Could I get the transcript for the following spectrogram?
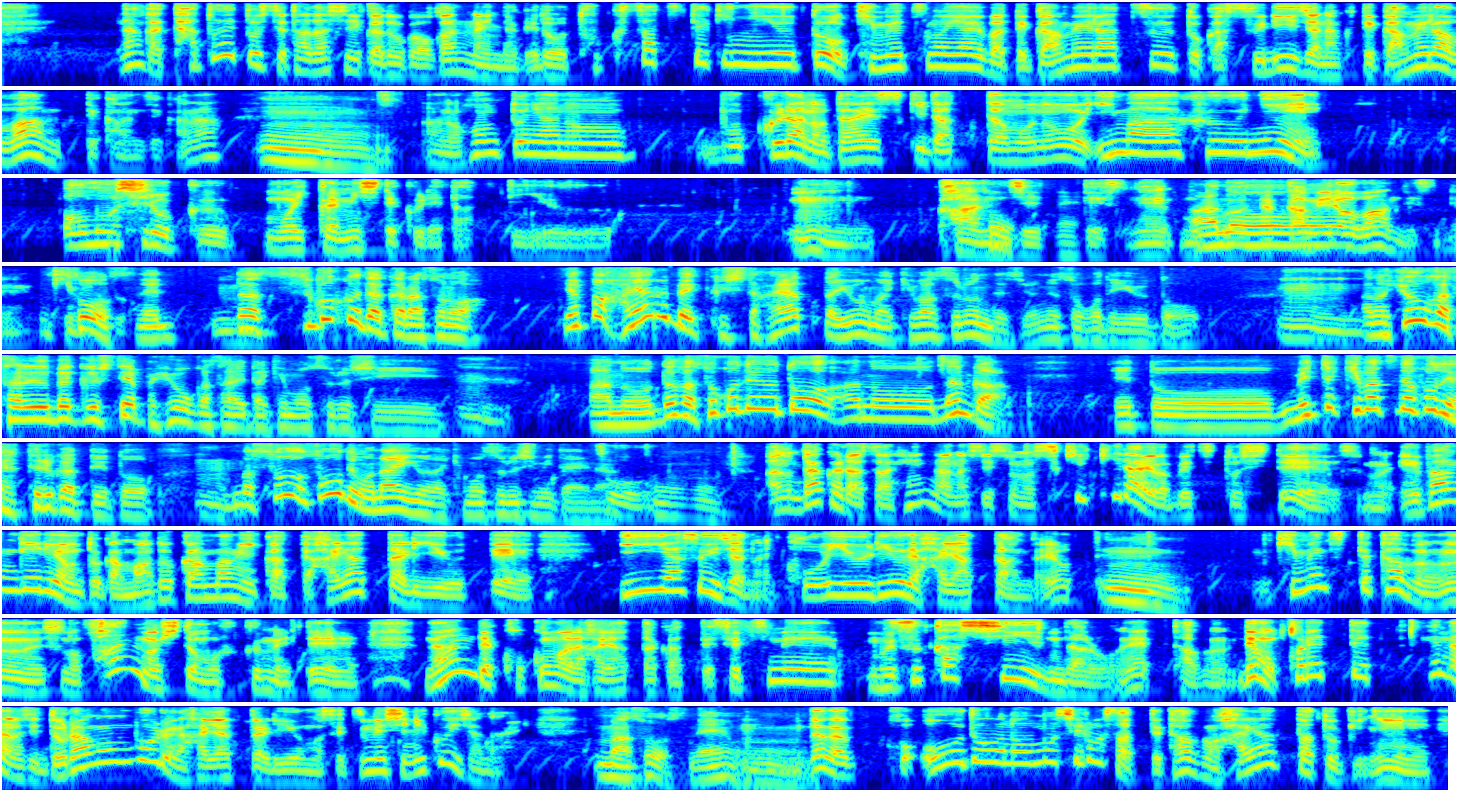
なんか例えとして正しいかどうかわかんないんだけど、特撮的に言うと、鬼滅の刃ってガメラ2とか3じゃなくてガメラ1って感じかな。うん。あの、本当にあの、僕らの大好きだったものを今風に面白くもう一回見せてくれたっていう、うん、感じですね。僕はあのーガメラ1ですね。そうですね。うんだすごくだから、その、やっぱ流行るべくして流行ったような気はするんですよね、そこで言うと。うん。あの評価されるべくして、やっぱ評価された気もするし、うんあのだからそこで言うと、あのなんか、えっと、めっちゃ奇抜なことやってるかっていうと、うんまあ、そうそうでもないような気もするしみたいな。そうんあの、だからさ、変な話、その好き嫌いは別として、そのエヴァンゲリオンとかマドカマギカって流行った理由って言いやすいじゃない。こういう理由で流行ったんだよって。うん。鬼滅って多分、そのファンの人も含めて、なんでここまで流行ったかって説明難しいんだろうね、多分。でもこれって変な話、ドラゴンボールが流行った理由も説明しにくいじゃない。まあそうですね。うん。だから、こう王道の面白さって多分流行った時に、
